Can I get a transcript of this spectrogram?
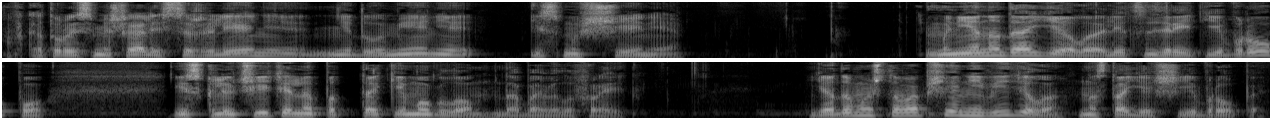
в которой смешались сожаление, недоумение и смущение. «Мне надоело лицезреть Европу исключительно под таким углом», — добавила Фрейд. «Я думаю, что вообще не видела настоящей Европы.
